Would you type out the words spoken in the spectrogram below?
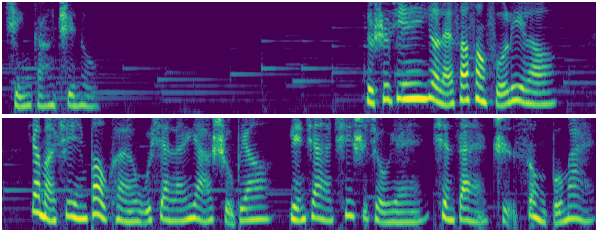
金刚之怒。有书君又来发放福利喽！亚马逊爆款无线蓝牙鼠标原价七十九元，现在只送不卖，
